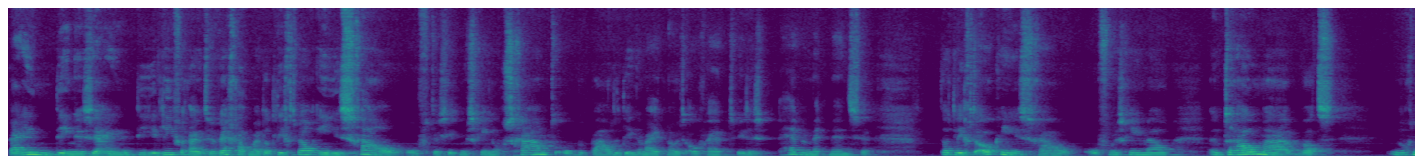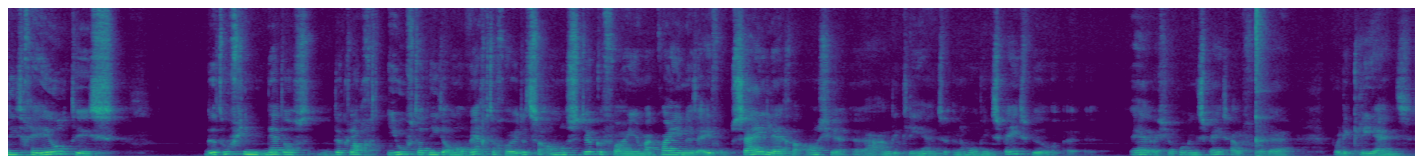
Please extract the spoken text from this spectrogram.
pijndingen zijn die je liever uit de weg gaat, maar dat ligt wel in je schaal. Of er zit misschien nog schaamte op bepaalde dingen waar je het nooit over hebt willen hebben met mensen. Dat ligt ook in je schaal. Of misschien wel een trauma wat nog niet geheeld is dat hoef je net als de klacht, je hoeft dat niet allemaal weg te gooien. Dat zijn allemaal stukken van je. Maar kan je het even opzij leggen als je uh, aan de cliënt een holding space wil. Uh, hè, als je holding space houdt voor de, voor de cliënt.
